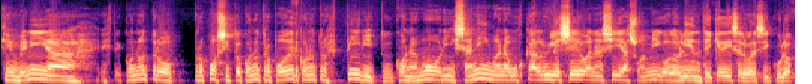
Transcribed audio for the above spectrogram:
que venía este, con otro propósito, con otro poder, con otro espíritu, con amor, y se animan a buscarlo y le llevan allí a su amigo doliente. ¿Y qué dice el versículo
